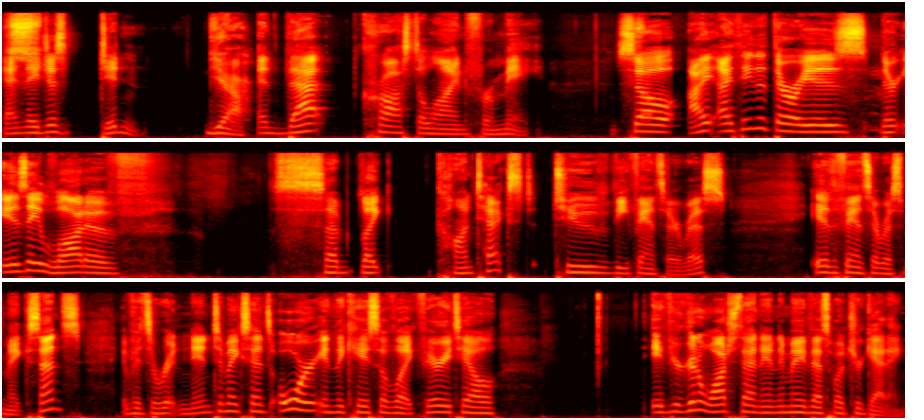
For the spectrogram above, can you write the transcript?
and they just didn't Yeah. and that crossed a line for me. So I, I think that there is there is a lot of sub like context to the fan service. If the fan service makes sense, if it's written in to make sense, or in the case of like Fairy Tail, if you're gonna watch that anime, that's what you're getting.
